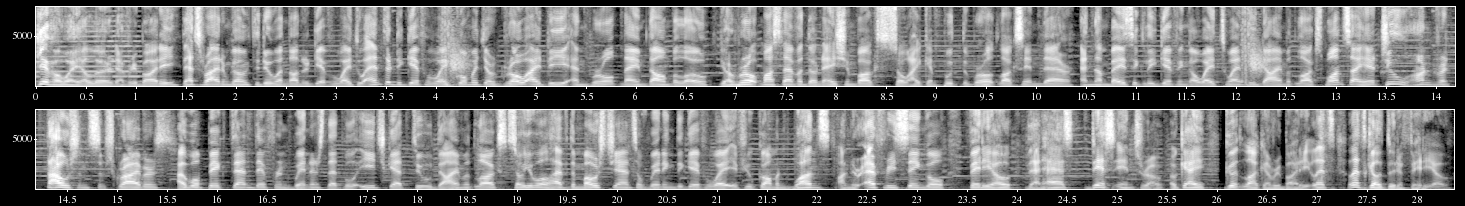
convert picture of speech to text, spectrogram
Giveaway alert, everybody. That's right, I'm going to do another giveaway. To enter the giveaway, comment your grow ID and world name down below. Your world must have a donation box so I can put the world locks in there. And I'm basically giving away 20 diamond locks. Once I hit 200,000 subscribers, I will pick 10 different winners that will each get 2 diamond locks. So you will have the most chance of winning the giveaway if you comment once under every single video that has this intro. Okay? Good luck, everybody. Let's let's go to the video.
